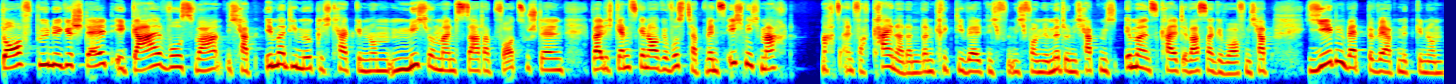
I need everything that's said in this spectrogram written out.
Dorfbühne gestellt, egal wo es war. Ich habe immer die Möglichkeit genommen, mich und mein Startup vorzustellen, weil ich ganz genau gewusst habe, wenn es ich nicht macht, macht es einfach keiner. Dann, dann kriegt die Welt nicht, nicht von mir mit. Und ich habe mich immer ins kalte Wasser geworfen. Ich habe jeden Wettbewerb mitgenommen,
